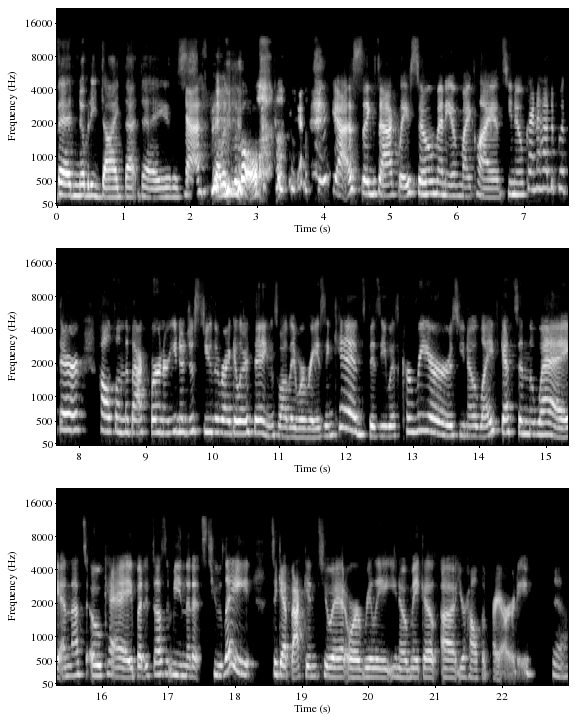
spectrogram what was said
fed, nobody died that day. It was, yes. that was the goal. yes, exactly. So many of my clients, you know, kind of had to put their health on the back burner, you know, just do the regular things while they were raising kids, busy with careers, you know, life gets in the way and that's okay. But it doesn't mean that it's too late to get back into it or really, you know, make a, uh, your health a priority. Yeah.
